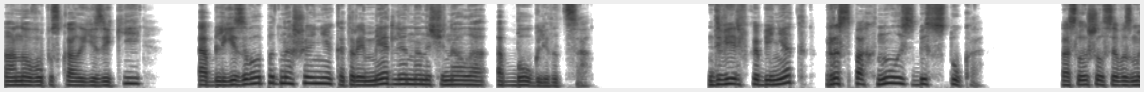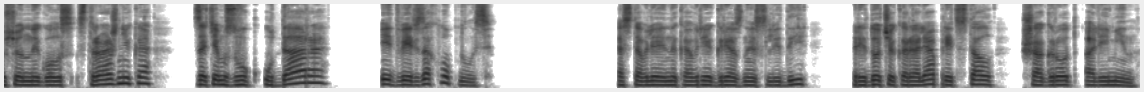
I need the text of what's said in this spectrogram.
Оно выпускало языки, облизывало подношение, которое медленно начинало обугливаться. Дверь в кабинет распахнулась без стука. Послышался возмущенный голос стражника, затем звук удара, и дверь захлопнулась. Оставляя на ковре грязные следы, при дочи короля предстал Шагрот Алимин.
